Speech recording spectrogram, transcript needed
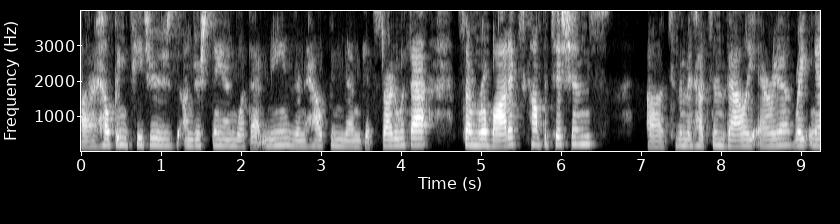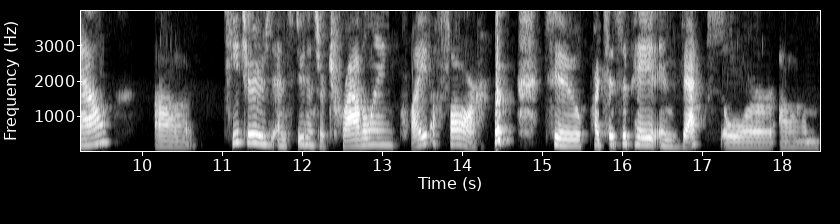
uh, helping teachers understand what that means, and helping them get started with that. Some robotics competitions uh, to the Mid Hudson Valley area. Right now, uh, teachers and students are traveling quite far to participate in VEX or um,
